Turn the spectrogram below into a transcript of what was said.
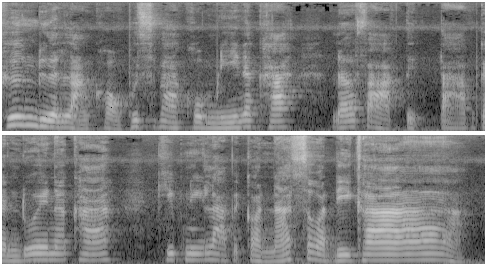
ครึ่งเดือนหลังของพฤษภาคมนี้นะคะ แล้วฝากติดตามกันด้วยนะคะ คลิปนี้ลาไปก่อนนะ สวัสดีค่ะ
